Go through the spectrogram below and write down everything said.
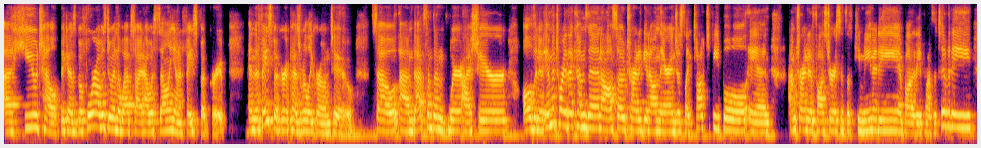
a huge help because before I was doing the website, I was selling in a Facebook group, and the Facebook group has really grown too. So um, that's something where I share all the new inventory that comes in. I also try to get on there and just like talk to people, and I'm trying to foster a sense of community and body positivity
